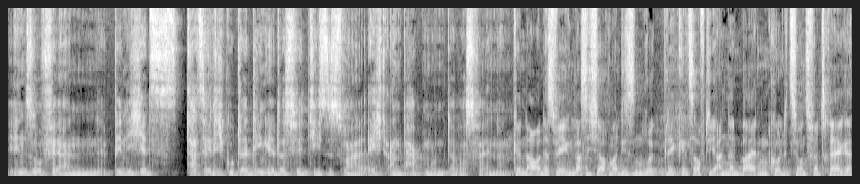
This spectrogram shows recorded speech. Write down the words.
Insofern bin ich jetzt tatsächlich guter Dinge, dass wir dieses Mal echt anpacken und da was verändern. Genau, deswegen lasse ich auch mal diesen Rückblick jetzt auf die anderen beiden Koalitionsverträge.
